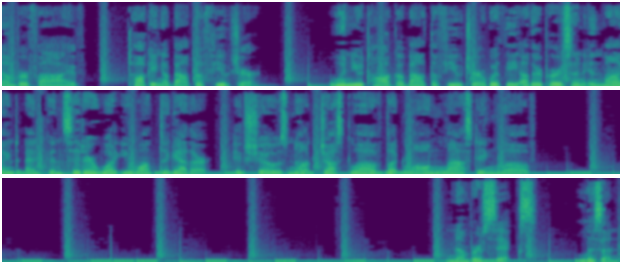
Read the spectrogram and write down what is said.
Number 5. Talking about the future. When you talk about the future with the other person in mind and consider what you want together, it shows not just love but long-lasting love. Number 6. Listen.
